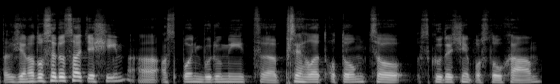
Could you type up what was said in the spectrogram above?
Takže na to se docela těším, aspoň budu mít přehled o tom, co skutečně poslouchám.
